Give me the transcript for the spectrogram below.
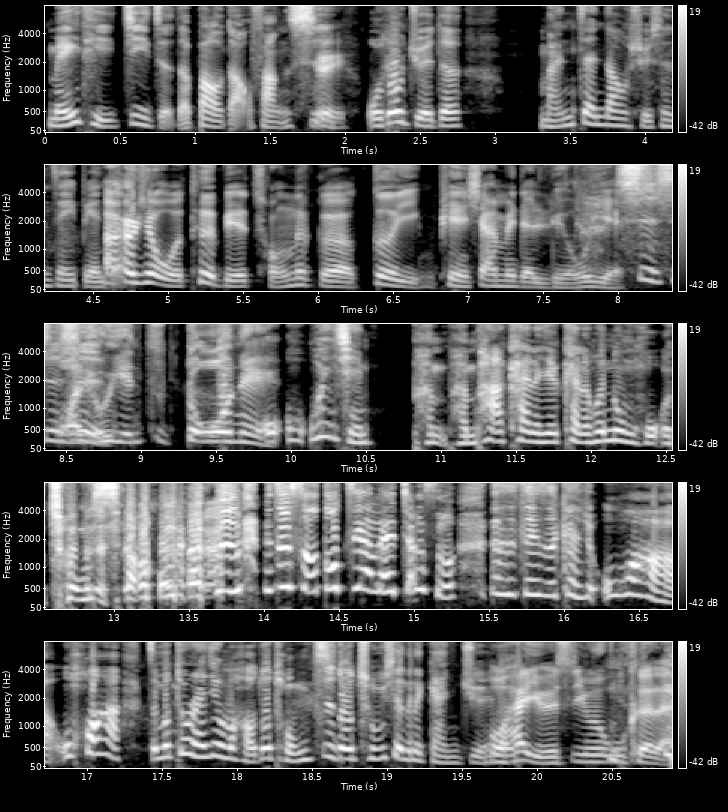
媒体记者的报道方式，对我都觉得蛮站到学生这一边的。而且我特别从那个各影片下面的留言，是是是，留言之多呢。我我我以前。很很怕看那些看了会怒火中烧，你这时候都这样来讲什么？但是这次看就哇哇，怎么突然间我们好多同志都出现了的感觉？我还以为是因为乌克兰，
